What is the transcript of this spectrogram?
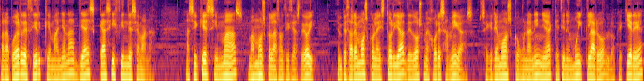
para poder decir que mañana ya es casi fin de semana. Así que sin más, vamos con las noticias de hoy. Empezaremos con la historia de dos mejores amigas, seguiremos con una niña que tiene muy claro lo que quiere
